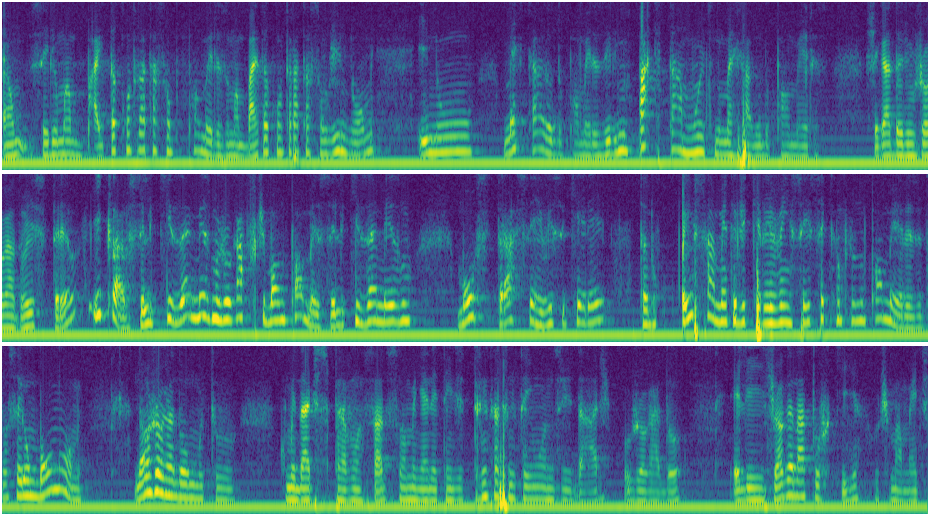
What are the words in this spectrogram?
é um, seria uma baita contratação pro Palmeiras, uma baita contratação de nome e no mercado do Palmeiras. Iria impactar muito no mercado do Palmeiras. Chegada de um jogador estrela. E claro, se ele quiser mesmo jogar futebol no Palmeiras, se ele quiser mesmo mostrar serviço e querer, tendo o pensamento de querer vencer e ser campeão no Palmeiras. Então seria um bom nome. Não é um jogador muito com idade super avançada, se não me engano, ele tem de 30 a 31 anos de idade, o jogador. Ele joga na Turquia ultimamente.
